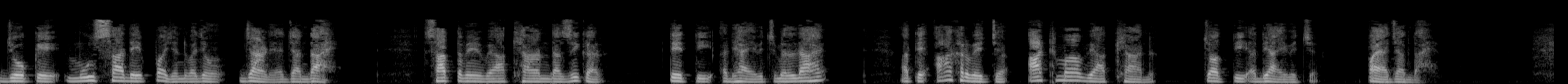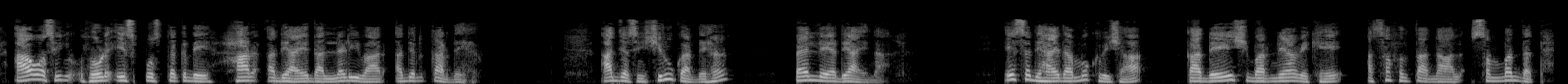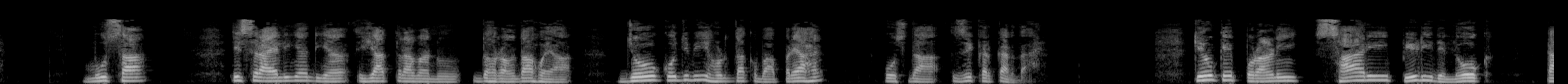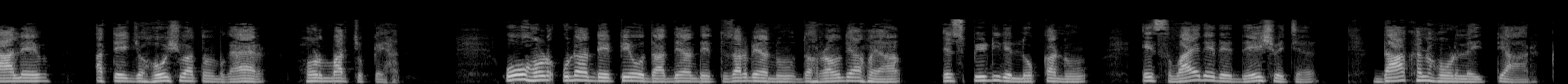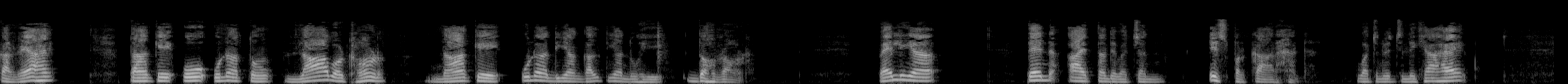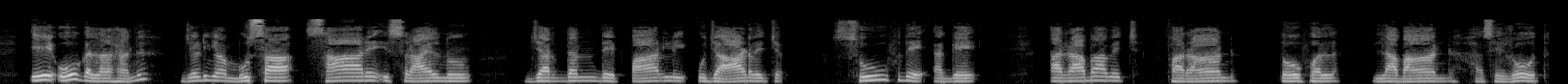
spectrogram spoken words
ਜੋ ਕਿ ਮੂਸਾ ਦੇ ਭਜਨ ਵਜੋਂ ਜਾਣਿਆ ਜਾਂਦਾ ਹੈ। ਸੱਤਵੇਂ ਵਿਆਖਿਆਨ ਦਾ ਜ਼ਿਕਰ 33 ਅਧਿਆਏ ਵਿੱਚ ਮਿਲਦਾ ਹੈ ਅਤੇ ਆਖਰ ਵਿੱਚ 8ਵਾਂ ਵਿਆਖਿਆਨ 34 ਅਧਿਆਏ ਵਿੱਚ ਪਾਇਆ ਜਾਂਦਾ ਹੈ। ਆਓ ਅਸੀਂ ਹੁਣ ਇਸ ਪੁਸਤਕ ਦੇ ਹਰ ਅਧਿਆਏ ਦਾ ਲੜੀਵਾਰ ਅਧਿਐਨ ਕਰਦੇ ਹਾਂ। ਅੱਜ ਅਸੀਂ ਸ਼ੁਰੂ ਕਰਦੇ ਹਾਂ ਪਹਿਲੇ ਅਧਿਆਏ ਨਾਲ। ਇਸ ਅਧਿਆਏ ਦਾ ਮੁੱਖ ਵਿਸ਼ਾ ਕਾਦੇਸ਼ ਬਰਨਿਆ ਵਿਖੇ ਅਸਫਲਤਾ ਨਾਲ ਸੰਬੰਧਿਤ ਹੈ। ਮੂਸਾ ਇਸرائیਲੀਆਂ ਦੀਆਂ ਯਾਤਰਾਵਾਂ ਨੂੰ ਦੁਹਰਾਉਂਦਾ ਹੋਇਆ ਜੋ ਕੁਝ ਵੀ ਹੁਣ ਤੱਕ ਵਾਪਰਿਆ ਹੈ, ਉਸ ਦਾ ਜ਼ਿਕਰ ਕਰਦਾ ਹੈ। ਕਿਉਂਕਿ ਪੁਰਾਣੀ ਸਾਰੀ ਪੀੜ੍ਹੀ ਦੇ ਲੋਕ ਕਾਲੇਵ ਅਤੇ ਯਹੋਸ਼ੂਆ ਤੋਂ ਬਗੈਰ ਹੁਣ ਮਰ ਚੁੱਕੇ ਹਨ। ਉਹ ਹੁਣ ਉਹਨਾਂ ਦੇ ਪਿਓ ਦਾਦਿਆਂ ਦੇ ਤਜਰਬਿਆਂ ਨੂੰ ਦੁਹਰਾਉਂਦਿਆਂ ਹੋਇਆ ਇਸ ਪੀੜ੍ਹੀ ਦੇ ਲੋਕਾਂ ਨੂੰ ਇਸ ਵਾਅਦੇ ਦੇ ਦੇਸ਼ ਵਿੱਚ ਦਾਖਲ ਹੋਣ ਲਈ ਤਿਆਰ ਕਰ ਰਿਹਾ ਹੈ ਤਾਂ ਕਿ ਉਹ ਉਹਨਾਂ ਤੋਂ ਲਾਭ ਉਠਾਉਣ ਨਾ ਕਿ ਉਹਨਾਂ ਦੀਆਂ ਗਲਤੀਆਂ ਨੂੰ ਹੀ ਦੁਹਰਾਉਣ ਪਹਿਲੀਆਂ ਤਿੰਨ ਆਇਤਾਂ ਦੇ ਵਚਨ ਇਸ ਪ੍ਰਕਾਰ ਹਨ ਵਚਨ ਵਿੱਚ ਲਿਖਿਆ ਹੈ ਇਹ ਉਹ ਗੱਲਾਂ ਹਨ ਜਿਹੜੀਆਂ موسی ਸਾਰੇ ਇਸਰਾਇਲ ਨੂੰ ਜਰਦਨ ਦੇ ਪਾਰਲੀ ਉਜਾੜ ਵਿੱਚ ਸੂਫ ਦੇ ਅੱਗੇ, ਅਰਾਬਾ ਵਿੱਚ ਫਾਰਾਨ ਤੋਫਲ, ਲਾਬਾਨ, ਹਸੇਰੋਤ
